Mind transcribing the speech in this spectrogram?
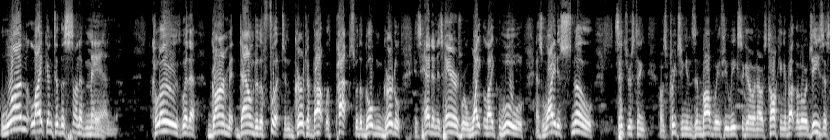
one like unto the Son of Man clothed with a garment down to the foot and girt about with paps with a golden girdle. His head and his hairs were white like wool, as white as snow. It's interesting. I was preaching in Zimbabwe a few weeks ago and I was talking about the Lord Jesus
